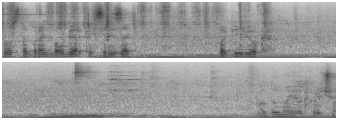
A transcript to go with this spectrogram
просто брать болгаркой, срезать поперек. Ну, думаю, откручу.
